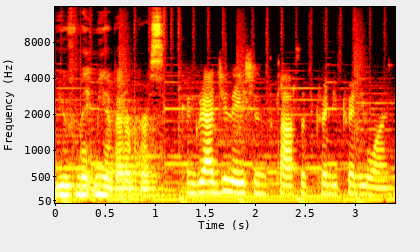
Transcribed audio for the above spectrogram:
You've made me a better person. Congratulations, class of 2021.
